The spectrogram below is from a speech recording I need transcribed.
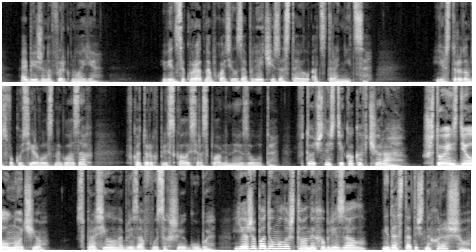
— обиженно фыркнула я. Винс аккуратно обхватил за плечи и заставил отстраниться. Я с трудом сфокусировалась на глазах, в которых плескалось расплавленное золото. В точности, как и вчера. «Что я сделал ночью?» — спросила, наблизав высохшие губы. Я же подумала, что он их облизал недостаточно хорошо.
